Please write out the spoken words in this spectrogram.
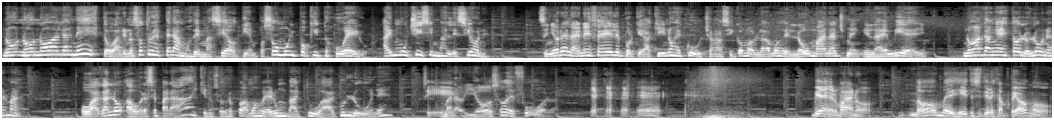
no, no, no hagan esto, ¿vale? Nosotros esperamos demasiado tiempo, son muy poquitos juegos, hay muchísimas lesiones. Señores de la NFL, porque aquí nos escuchan, así como hablamos de low management en la NBA, no hagan esto los lunes, hermano. O háganlo ahora separado y que nosotros podamos ver un back to back un lunes. Sí. Maravilloso de fútbol. Bien, hermano. No me dijiste si tienes campeón o.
